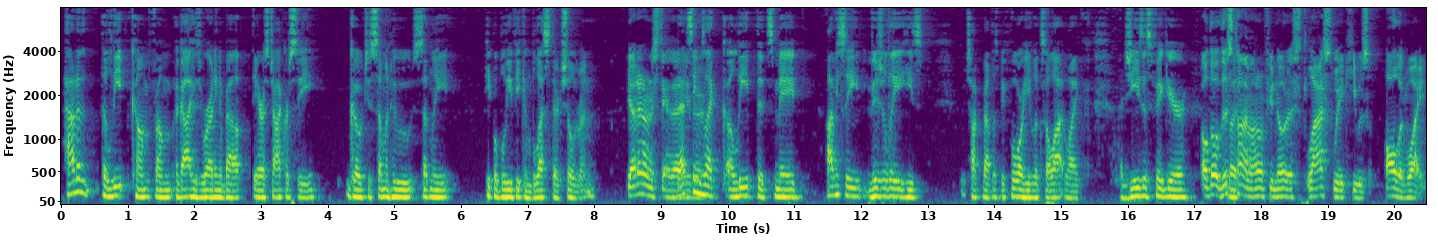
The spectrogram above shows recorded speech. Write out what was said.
How did the leap come from a guy who's writing about the aristocracy go to someone who suddenly people believe he can bless their children? Yeah, I don't understand that. That either. seems like a leap that's made. Obviously, visually, he's we talked about this before. He looks a lot like a Jesus figure. Although this But- time, I don't know if you noticed, last week he was all in white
